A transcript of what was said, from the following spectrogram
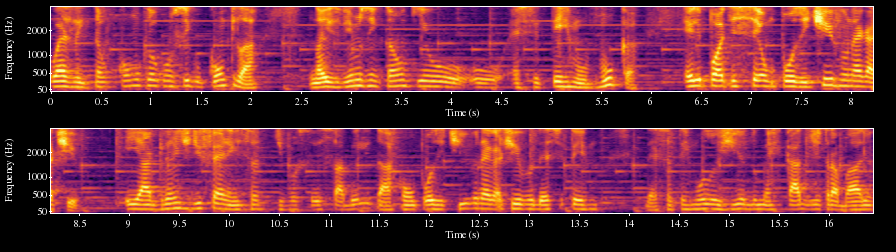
Wesley, então como que eu consigo compilar? Nós vimos então que o, o, esse termo VUCA ele pode ser um positivo ou um negativo. E a grande diferença de você saber lidar com o positivo e o negativo desse termo, dessa termologia do mercado de trabalho,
